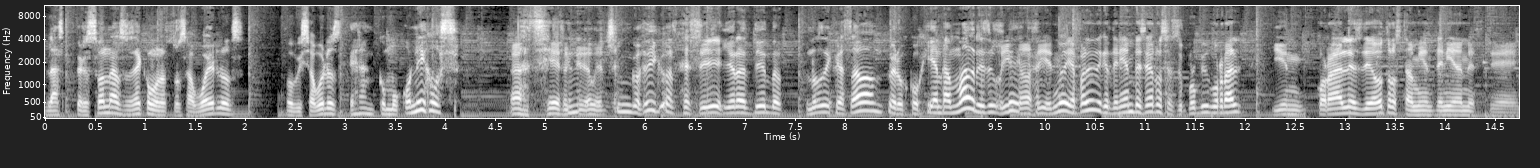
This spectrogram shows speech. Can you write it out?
las personas, o sea, como nuestros abuelos o bisabuelos, eran como conejos. Ah, sí, un chingo de hijos. Sí, Y ahora entiendo, no se casaban, pero cogían a madres. Sí, no, no, y aparte de que tenían becerros en su propio corral y en corrales de otros también tenían este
